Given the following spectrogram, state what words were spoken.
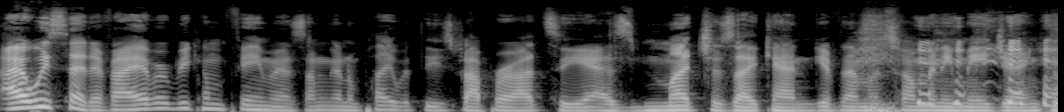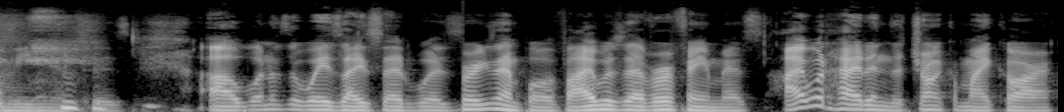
I always said if I ever become famous, I'm gonna play with these paparazzi as much as I can, give them so many major inconveniences. Uh, one of the ways I said was, for example, if I was ever famous, I would hide in the trunk of my car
